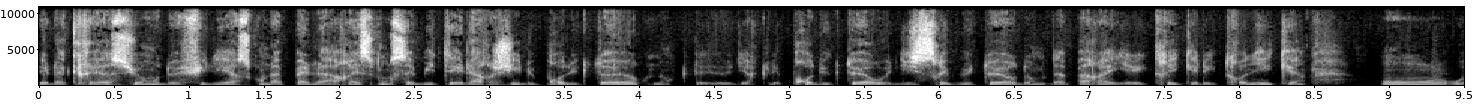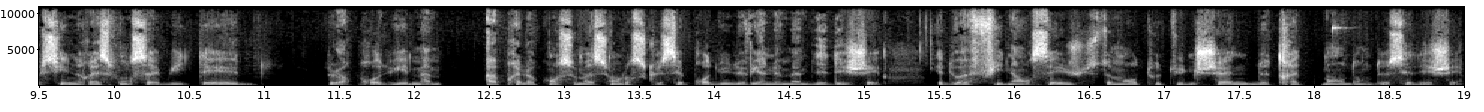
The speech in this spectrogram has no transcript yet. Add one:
et la création de filières, ce qu'on appelle la responsabilité élargie du producteur. Donc, veut dire que les producteurs ou distributeurs d'appareils électriques électroniques ont aussi une responsabilité de leurs produits, même après la consommation lorsque ces produits deviennent eux-mêmes des déchets et doivent financer justement toute une chaîne de traitement donc de ces déchets.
